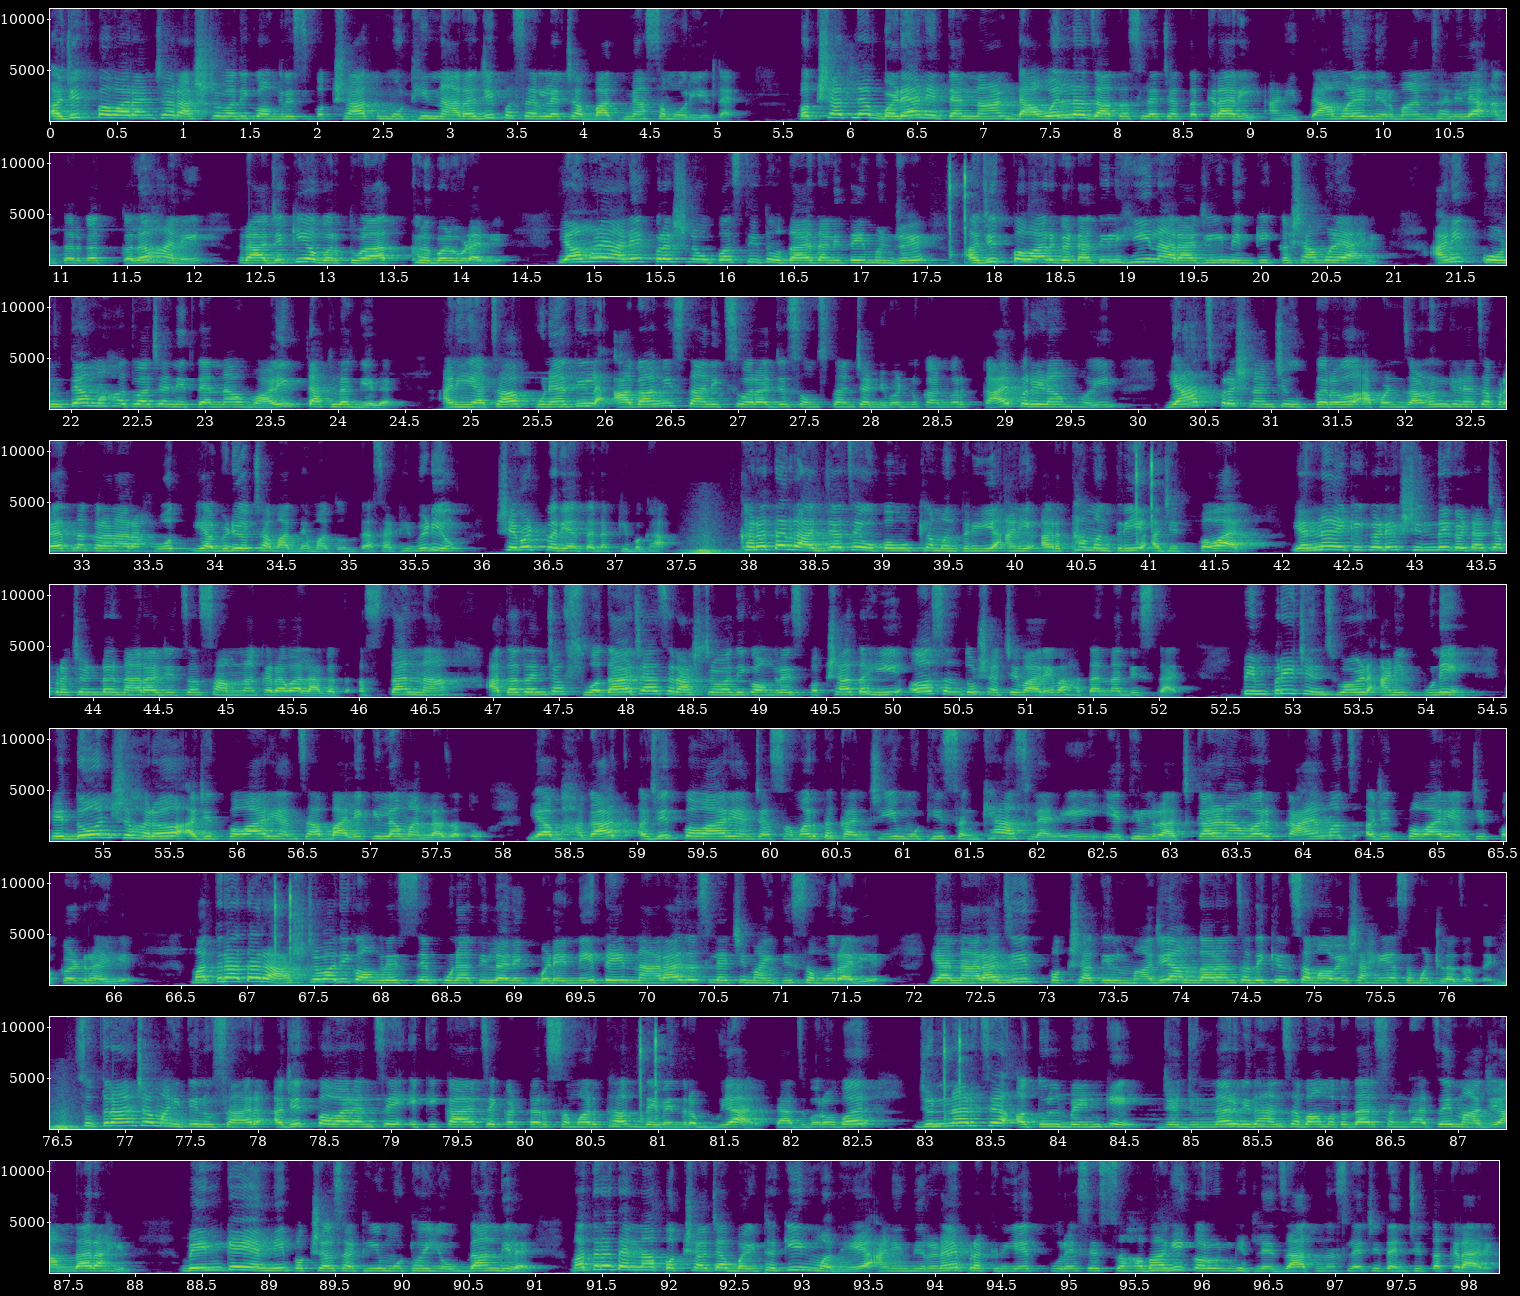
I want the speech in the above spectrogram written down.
अजित पवारांच्या राष्ट्रवादी काँग्रेस पक्षात मोठी नाराजी पसरल्याच्या बातम्या समोर येत आहेत. पक्षातल्या बड्या नेत्यांना डावललं जात असल्याच्या तक्रारी आणि त्यामुळे निर्माण झालेल्या अंतर्गत कलहाने राजकीय वर्तुळात खळबळ उडाली यामुळे अनेक प्रश्न उपस्थित होत आहेत आणि ते म्हणजे अजित पवार गटातील ही नाराजी नेमकी कशामुळे आहे? आणि कोणत्या महत्त्वाच्या नेत्यांना वाळीत टाकलं गेलंय? आणि याचा पुण्यातील आगामी स्थानिक स्वराज्य संस्थांच्या निवडणुकांवर काय परिणाम होईल? याच प्रश्नांची उत्तरं आपण जाणून घेण्याचा प्रयत्न करणार आहोत या व्हिडिओच्या माध्यमातून. त्यासाठी व्हिडिओ शेवटपर्यंत नक्की बघा. खरं तर राज्याचे उपमुख्यमंत्री आणि अर्थमंत्री अजित पवार यांना एकीकडे शिंदे गटाच्या प्रचंड नाराजीचा सामना करावा लागत असताना आता त्यांच्या स्वतःच्याच राष्ट्रवादी काँग्रेस पक्षातही असंतोषाचे वारे वाहताना दिसत आहेत पिंपरी चिंचवड आणि पुणे हे दोन शहरं अजित पवार यांचा बालेकिल्ला मानला जातो. या भागात अजित पवार यांच्या समर्थकांची मोठी संख्या असल्याने येथील राजकारणावर कायमच अजित पवार यांची पकड राहिली आहे. मात्र आता राष्ट्रवादी काँग्रेसचे पुण्यातील अनेक बडे नेते नाराज असल्याची माहिती समोर आली आहे. या नाराजीत पक्षातील माजी आमदारांचा देखील समावेश आहे असं म्हटलं जातंय. सूत्रांच्या माहितीनुसार अजित पवारांचे एकेकाळचे कट्टर समर्थक देवेंद्र भुयार त्याचबरोबर जुन्नरचे अतुल बेनके जे जुन्नर विधानसभा मतदारसंघाचे माजी आमदार आहेत. बेनके यांनी पक्षासाठी मोठं योगदान दिलंय. मात्र त्यांना पक्षाच्या बैठकींमध्ये आणि निर्णय प्रक्रियेत पुरेसे सहभागी करून घेतले जात नसल्याची त्यांची तक्रार आहे.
